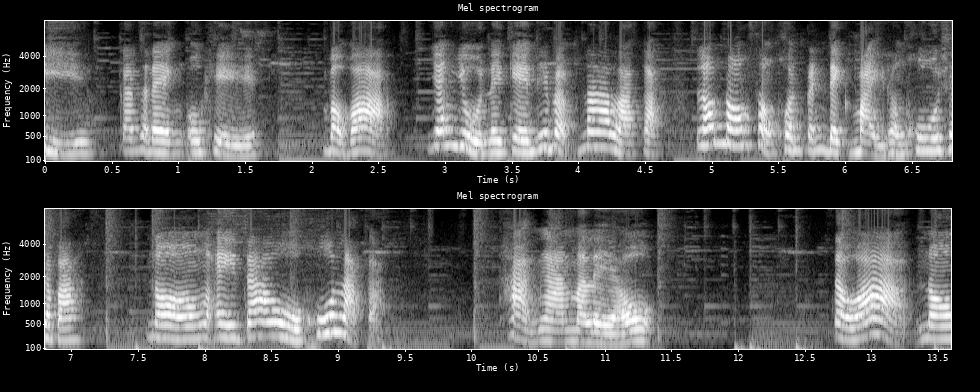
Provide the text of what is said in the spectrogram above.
ดี การแสดงโอเค แบบว่ายังอยู่ในเกณฑ์ที่แบบน่ารักอะแล้วน้องสองคนเป็นเด็กใหม่ทั้งคู่ใช่ปะน้องไอ้เจ้าคู่หลักอะผ่านงานมาแล้ว แต่ว่าน้อง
